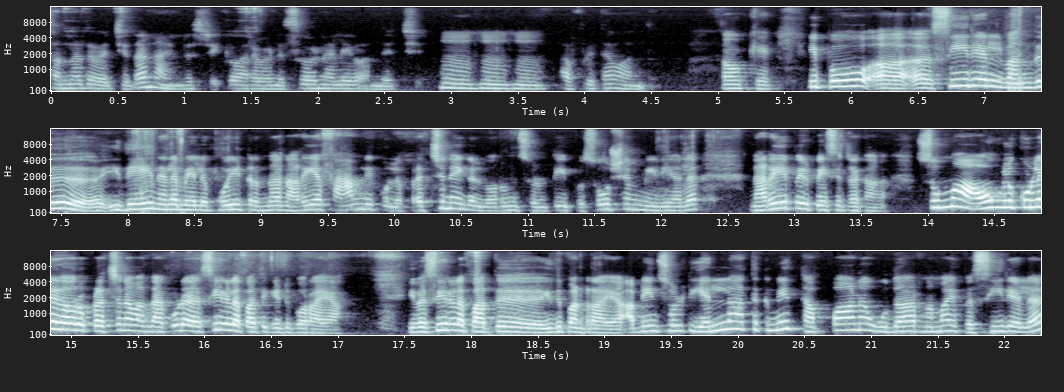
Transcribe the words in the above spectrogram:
சொன்னதை வச்சு தான் நான் இண்டஸ்ட்ரிக்கு வர வேண்டிய சூழ்நிலை வந்துச்சு. ம், ம், ம். அப்படி தான் வந்து ஓகே இப்போ சீரியல் வந்து இதே நிலைமையில போயிட்டு இருந்தா நிறைய ஃபேமிலிக்குள்ள பிரச்சனைகள் வரும்னு சொல்லிட்டு இப்போ சோஷியல் மீடியால நிறைய பேர் பேசிட்டு இருக்காங்க. சும்மா அவங்களுக்குள்ள ஏதாவது ஒரு பிரச்சனை வந்தா கூட சீரியலை பார்த்து கேட்டு போறாயா? இவ சீரியலை பார்த்து இது பண்றாயா? அப்படின்னு சொல்லிட்டு எல்லாத்துக்குமே தப்பான உதாரணமா இப்ப சீரியலை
